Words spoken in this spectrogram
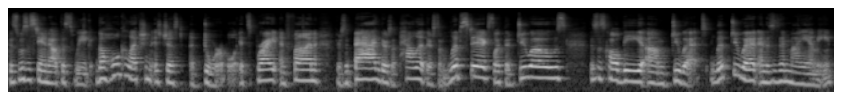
this was a standout this week. The whole collection is just adorable. It's bright and fun. There's a bag, there's a palette, there's some lipsticks, like the duos. This is called the um, Duet, Lip Duet, and this is in Miami.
